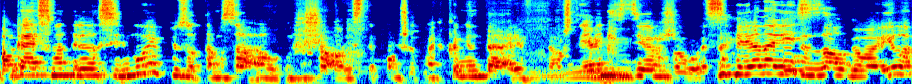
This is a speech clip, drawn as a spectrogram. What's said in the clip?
пока я смотрела седьмой эпизод, там зал ржал, если ты помнишь, от моих комментариев, потому что я не сдерживалась. Я на весь зал говорила,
